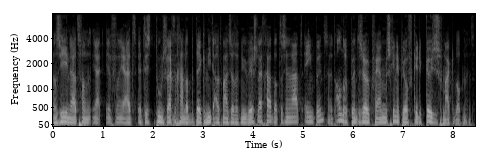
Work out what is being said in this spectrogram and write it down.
dan zie je inderdaad van, ja, van ja, het, het is toen slecht gegaan. Dat betekent niet automatisch dat het nu weer slecht gaat. Dat is inderdaad één punt. Het andere punt is ook van, ja, misschien heb je wel verkeerde keuzes gemaakt op dat moment.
